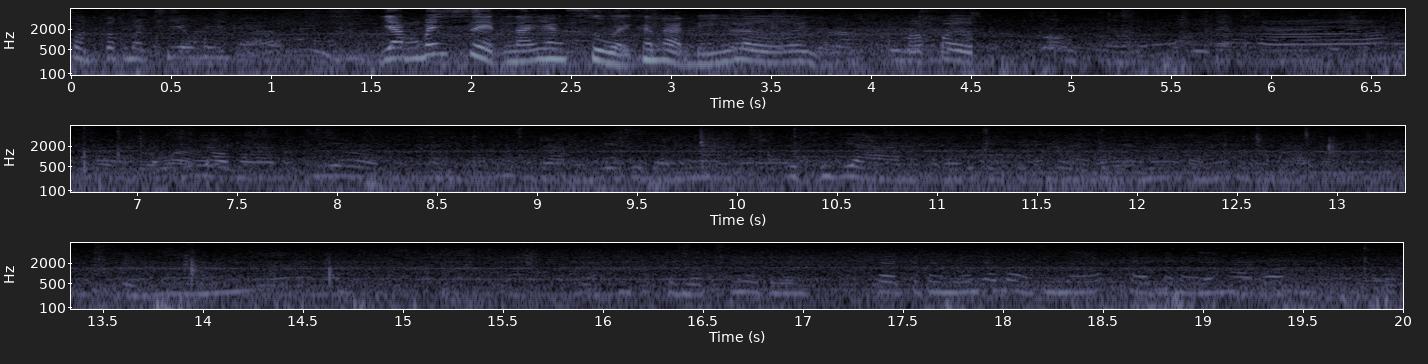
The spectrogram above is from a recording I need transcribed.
คนต้องมาเที่ยวให้ได้ ยังไม่เสร็จนะ ยังสวยขนาดนี้เลย มาเปิดนะคะทามาเที่ยวดังเรียกดังอุทยานเราจะเป็นอะไรกันมากนะเดี๋ยวมาเที่ยวดูแต่ไปทางโน้นตลอดนะแต่ไปทางโน้น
